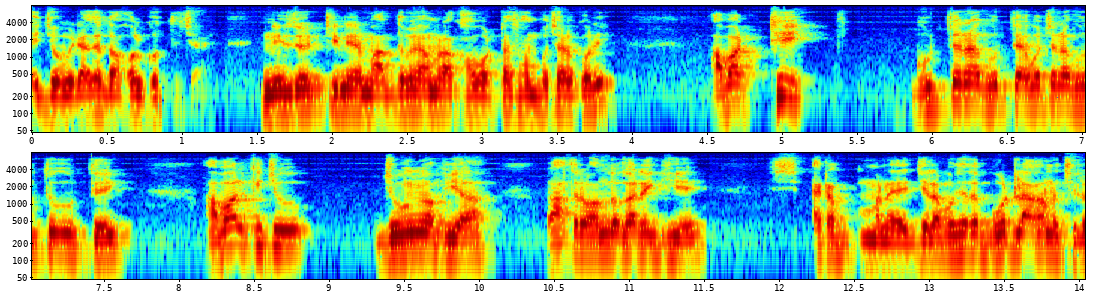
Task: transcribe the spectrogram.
এই জমিটাকে দখল করতে চায়। নিউজ এইটিনের মাধ্যমে আমরা খবরটা সম্প্রচার করি। আবার ঠিক ঘুরতে না ঘুরতে, এক না ঘুরতে ঘুরতেই আবার কিছু জমি মাফিয়া রাতের অন্ধকারে গিয়ে একটা মানে জেলা পরিষদের বোর্ড লাগানো ছিল,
